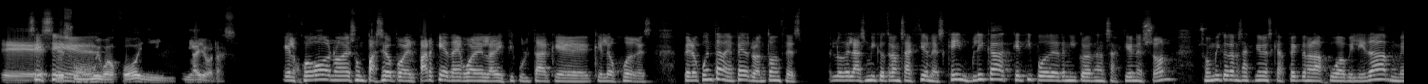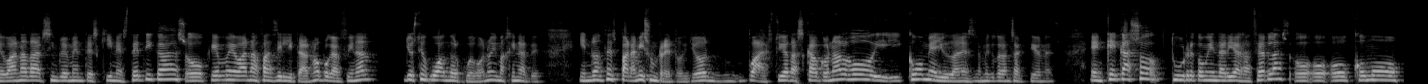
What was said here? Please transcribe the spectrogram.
eh, es un muy buen juego y, hay horas. El juego no es un paseo por el parque, da igual en la dificultad que, lo juegues. Pero cuéntame, Pedro, entonces, lo de las microtransacciones, ¿qué implica? ¿Qué tipo de microtransacciones son? ¿Son microtransacciones que afectan a la jugabilidad? ¿Me van a dar simplemente skin estéticas? ¿O qué me van a facilitar? ¿no? Porque al final yo estoy jugando el juego, ¿no? Imagínate. Y entonces para mí es un reto. Yo estoy atascado con algo y ¿cómo me ayudan esas microtransacciones? ¿En qué caso tú recomendarías hacerlas? o cómo,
